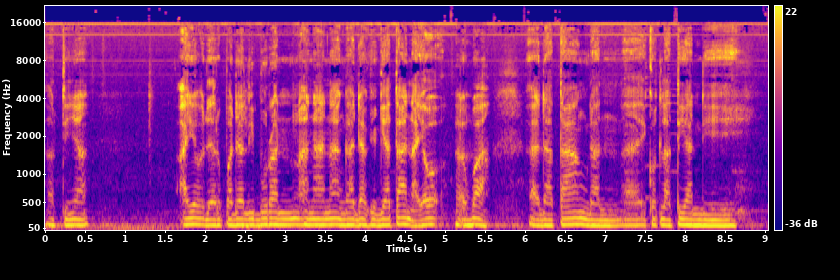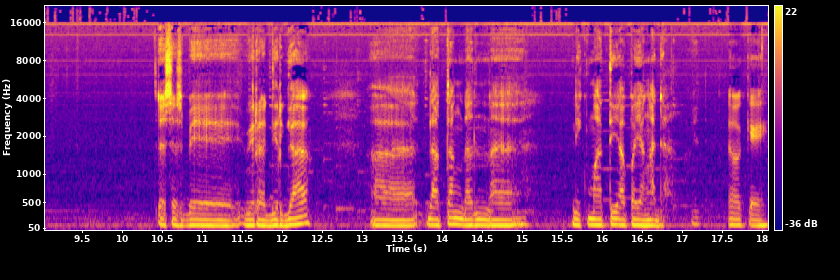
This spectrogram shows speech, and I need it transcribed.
artinya ayo daripada liburan anak-anak nggak ada kegiatan, ayo coba eh, datang dan eh, ikut latihan di SSB Wiradirga eh, datang dan eh, nikmati apa yang ada. Oke.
